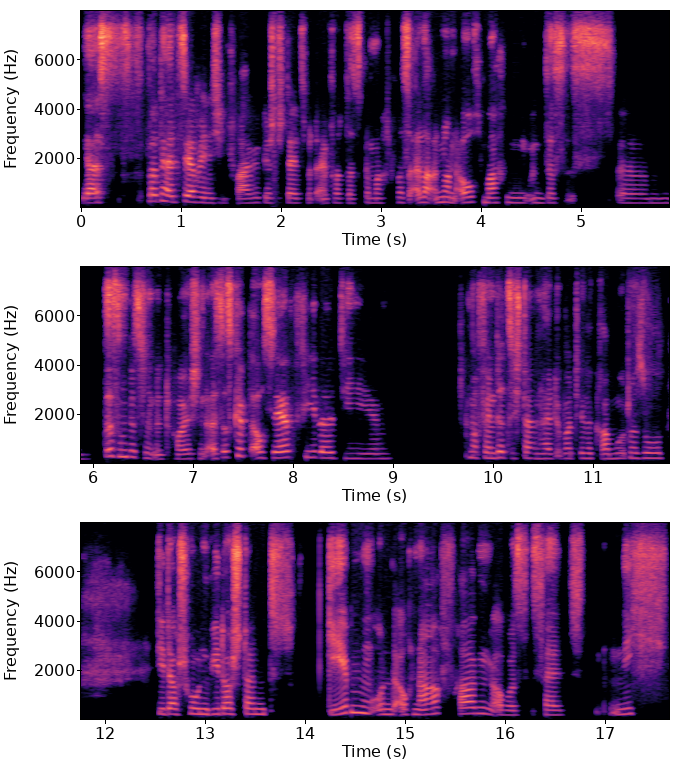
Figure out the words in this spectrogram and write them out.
ja, es wird halt sehr wenig in Frage gestellt. Es wird einfach das gemacht, was alle anderen auch machen. Und das ist, ähm, das ist ein bisschen enttäuschend. Also es gibt auch sehr viele, die, man findet sich dann halt über Telegram oder so, die da schon Widerstand geben und auch nachfragen, aber es ist halt nicht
